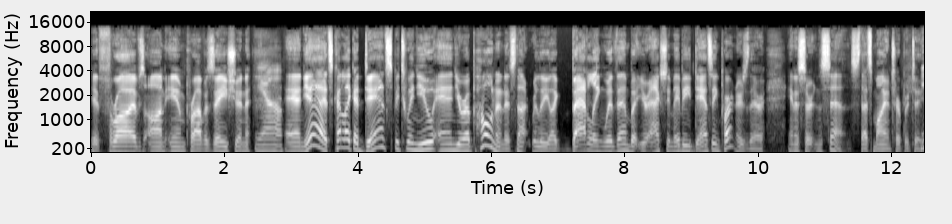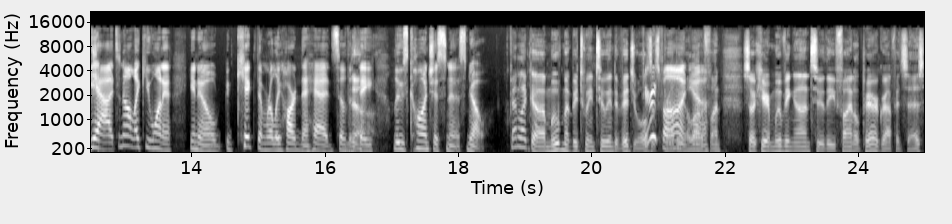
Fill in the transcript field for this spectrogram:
it thrives on improvisation. Yeah. And yeah, it's kind of like a dance between you and your opponent opponent. It's not really like battling with them, but you're actually maybe dancing partners there in a certain sense. That's my interpretation. Yeah, it's not like you want to, you know, kick them really hard in the head so that no. they lose consciousness. No. Kind of like a movement between two individuals. Very it's fun, probably a yeah. lot of fun. So, here, moving on to the final paragraph, it says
